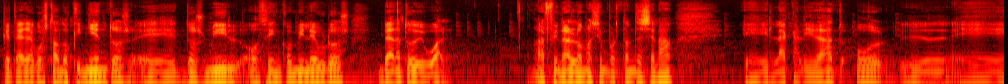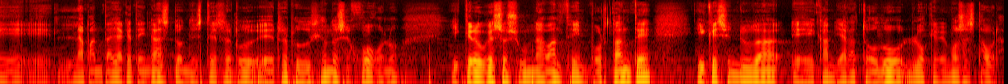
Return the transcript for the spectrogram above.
que te haya costado 500, 2.000 o 5.000 euros, dará todo igual. Al final lo más importante será eh, la calidad o eh, la pantalla que tengas donde estés reproduciendo ese juego. ¿no? Y creo que eso es un avance importante y que sin duda cambiará todo lo que vemos hasta ahora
